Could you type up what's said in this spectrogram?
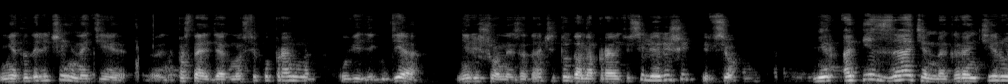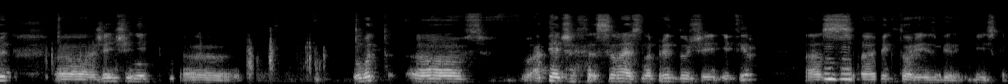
методы лечения, найти, поставить диагностику правильно, увидеть, где нерешенные задачи, туда направить усилия, решить, и все. Мир обязательно гарантирует э, женщине, э, вот, э, опять же, ссылаясь на предыдущий эфир э, с угу. Викторией из Бийска,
